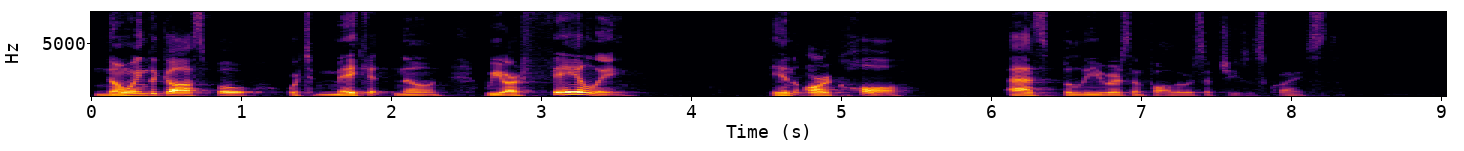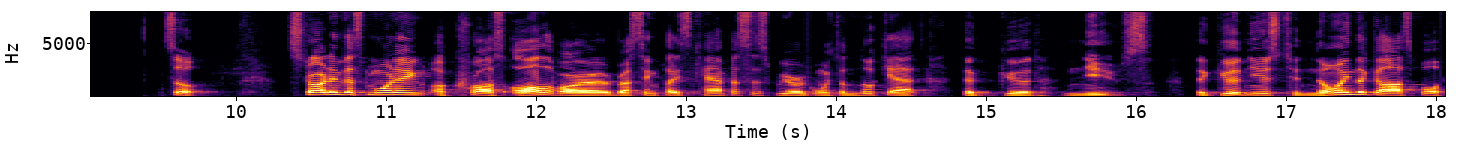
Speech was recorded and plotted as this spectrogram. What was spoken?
knowing the gospel or to make it known, we are failing in our call as believers and followers of Jesus Christ. So, starting this morning across all of our resting place campuses, we are going to look at the good news. The good news to knowing the gospel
